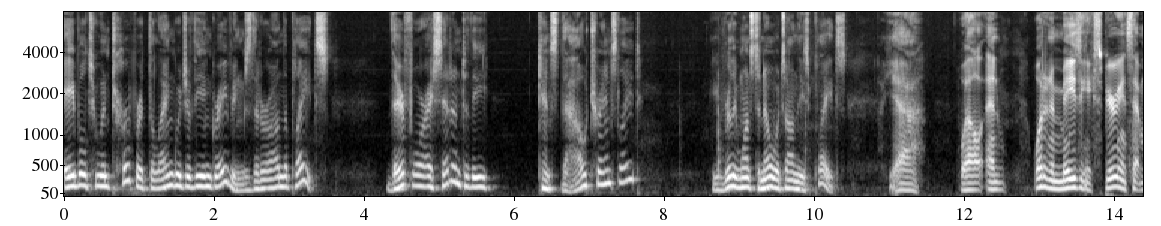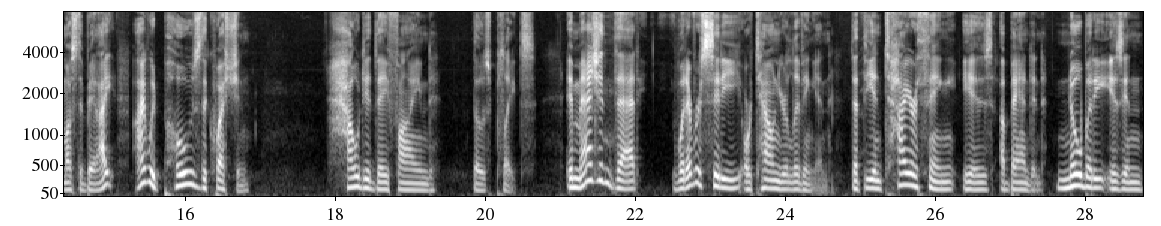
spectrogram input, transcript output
able to interpret the language of the engravings that are on the plates. Therefore I said unto thee, Canst thou translate? He really wants to know what's on these plates. Yeah. Well, and what an amazing experience that must have been. I, I would pose the question how did they find those plates? Imagine that whatever city or town you're living in, that the entire thing is abandoned. Nobody is in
